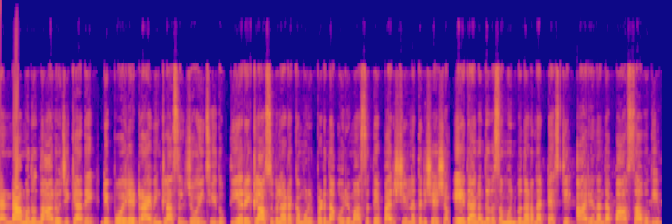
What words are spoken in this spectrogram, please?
രണ്ടാമതൊന്ന് ആലോചിക്കാതെ ഡിപ്പോയിലെ ഡ്രൈവിംഗ് ക്ലാസ്സിൽ ജോയിൻ ചെയ്തു. തിയറി ക്ലാസുകളടക്കം ഉൾപ്പെടുന്ന ഒരു മാസത്തെ പരിശീലനത്തിന് ശേഷം ഏതാനും ദിവസം മുൻപ് നടന്ന ടെസ്റ്റിൽ ആര്യനന്ദ പാസ്സാവുകയും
